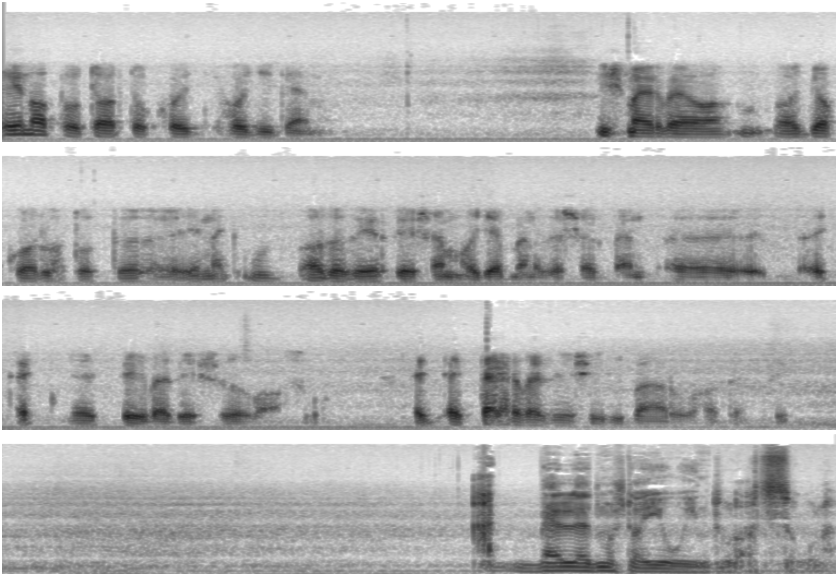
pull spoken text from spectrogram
Én attól tartok, hogy, hogy igen. Ismerve a, a gyakorlatot, énnek az az érzésem, hogy ebben az esetben egy, egy, egy tévedésről van szó. Egy, egy tervezési hibáról, ha tetszik. Hát belőled most a jó indulat szól.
